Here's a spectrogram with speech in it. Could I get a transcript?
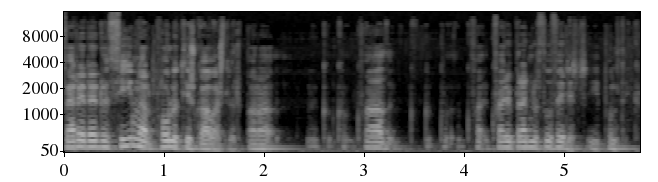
hverjir eru þínar pólitísku áherslur? Bara hvað, hvað, hverju brennur þú fyrir í pólitík?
